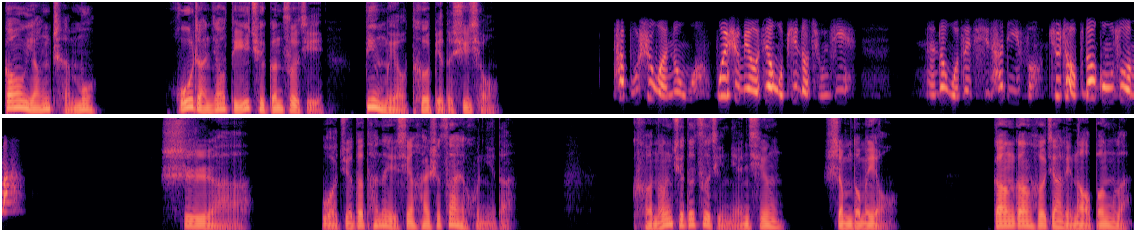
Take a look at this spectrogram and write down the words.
高阳沉默。胡展娇的确跟自己并没有特别的需求。他不是玩弄我，为什么要将我骗到穷街？难道我在其他地方就找不到工作吗？是啊，我觉得他内心还是在乎你的，可能觉得自己年轻，什么都没有，刚刚和家里闹崩了，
